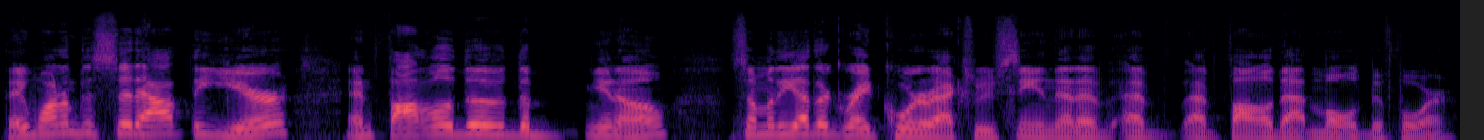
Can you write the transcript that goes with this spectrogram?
They want him to sit out the year and follow the the you know some of the other great quarterbacks we've seen that have have, have followed that mold before.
